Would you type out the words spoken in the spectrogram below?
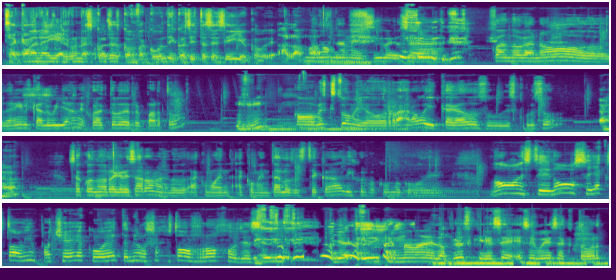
sacaban ahí algunas cosas con Facundo y cositas así, y yo como de. A la madre. No mames, sí, güey. O sea, cuando ganó Daniel Kaluuya, mejor actor de reparto, Como ves que estuvo medio raro y cagado su discurso. Ajá. O sea, cuando regresaron a, lo- a, comen- a comentar los de Azteca, dijo el Facundo como de, no, este, no, sé, ya que estaba bien Pacheco, eh, tenía los ojos todos rojos y así. y, yo, y dije, no, lo peor es que ese, ese güey es actor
